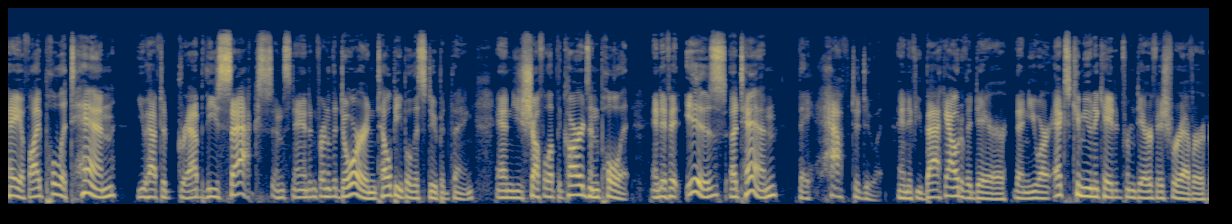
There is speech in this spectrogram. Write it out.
hey, if I pull a 10, you have to grab these sacks and stand in front of the door and tell people this stupid thing. And you shuffle up the cards and pull it. And if it is a 10, they have to do it. And if you back out of a dare, then you are excommunicated from Darefish forever.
